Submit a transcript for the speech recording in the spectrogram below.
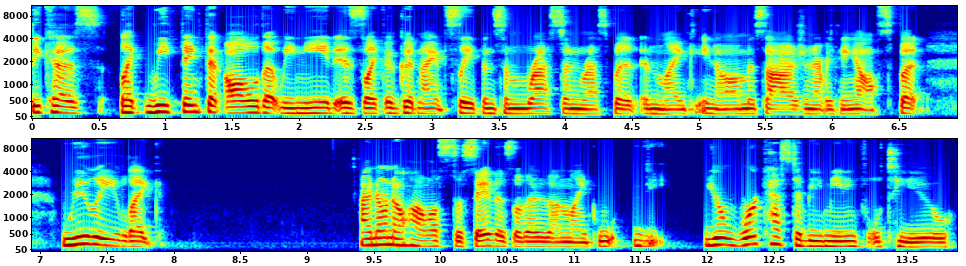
because, like, we think that all that we need is like a good night's sleep and some rest and respite and, like, you know, a massage and everything else. But really, like, I don't know how else to say this other than like your work has to be meaningful to you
